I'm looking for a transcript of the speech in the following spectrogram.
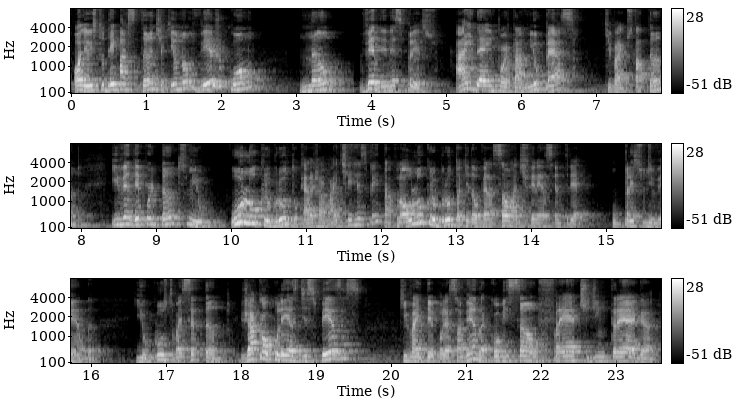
Olha, eu estudei bastante aqui, eu não vejo como não vender nesse preço. A ideia é importar mil peças, que vai custar tanto, e vender por tantos mil. O lucro bruto, o cara já vai te respeitar. Falou, o lucro bruto aqui da operação, a diferença entre o preço de venda e o custo vai ser tanto. Já calculei as despesas que vai ter por essa venda, comissão, frete de entrega,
